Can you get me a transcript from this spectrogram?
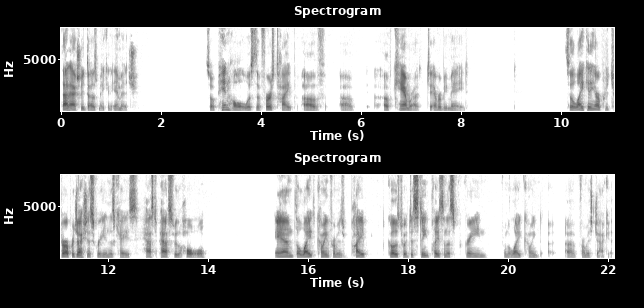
That actually does make an image. So a pinhole was the first type of, uh, of camera to ever be made. So the light getting our, to our projection screen, in this case, has to pass through the hole, and the light coming from his pipe goes to a distinct place on the screen from the light coming uh, from his jacket.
